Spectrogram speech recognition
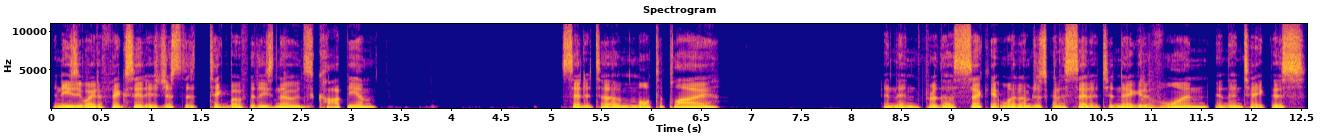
an easy way to fix it is just to take both of these nodes, copy them, set it to multiply. And then for the second one, I'm just going to set it to negative one and then take this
